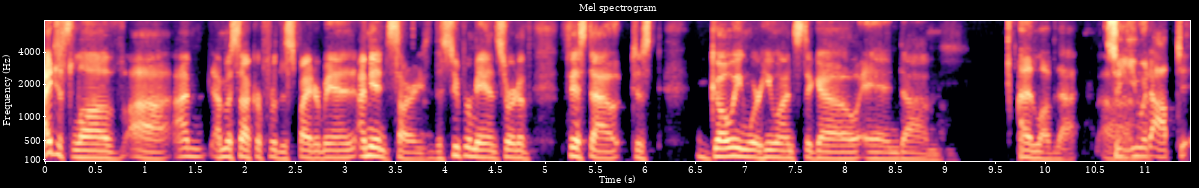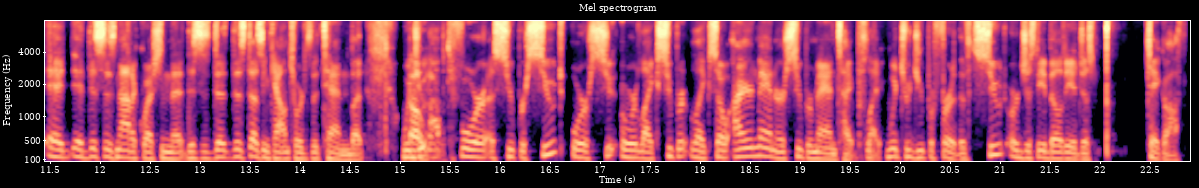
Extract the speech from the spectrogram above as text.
I just love. Uh, I'm I'm a sucker for the Spider-Man. I mean, sorry, the Superman sort of fist out, just going where he wants to go, and um, I love that. So you would uh, opt. Uh, this is not a question that this is. This doesn't count towards the ten. But would oh, you opt for a super suit or or like super like so Iron Man or Superman type flight? Which would you prefer, the suit or just the ability to just take off?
